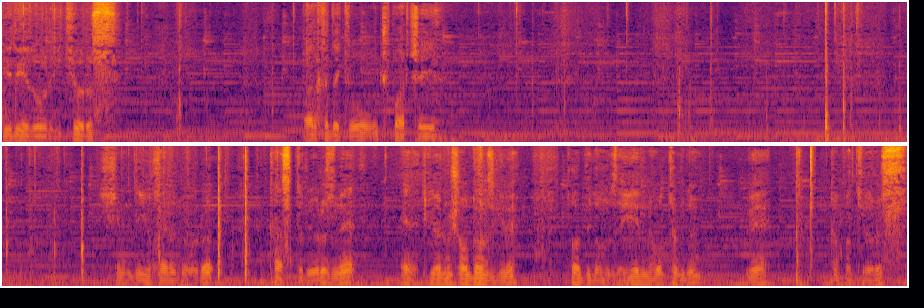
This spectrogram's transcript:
geriye doğru itiyoruz. Arkadaki o uç parçayı Şimdi yukarı doğru kastırıyoruz ve evet görmüş olduğunuz gibi torpidomuz da yerine oturdu ve kapatıyoruz.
